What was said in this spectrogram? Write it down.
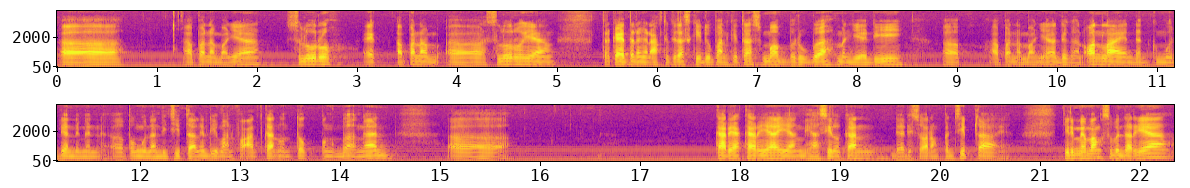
uh, apa namanya seluruh eh, apa nam, uh, seluruh yang terkait dengan aktivitas kehidupan kita semua berubah menjadi uh, apa namanya dengan online dan kemudian dengan uh, penggunaan digital yang dimanfaatkan untuk pengembangan karya-karya uh, yang dihasilkan dari seorang pencipta. Ya. Jadi memang sebenarnya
